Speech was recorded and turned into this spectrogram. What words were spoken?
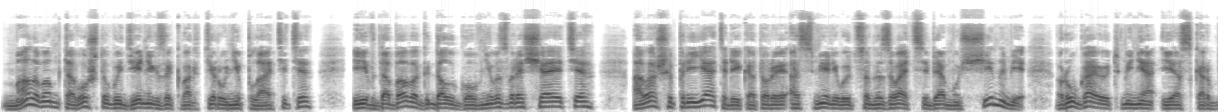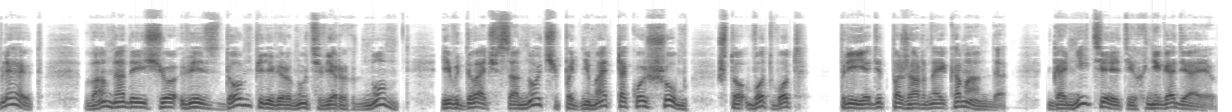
Мало вам того, что вы денег за квартиру не платите и вдобавок долгов не возвращаете, а ваши приятели, которые осмеливаются называть себя мужчинами, ругают меня и оскорбляют, вам надо еще весь дом перевернуть вверх дном и в два часа ночи поднимать такой шум, что вот-вот приедет пожарная команда. Гоните этих негодяев.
